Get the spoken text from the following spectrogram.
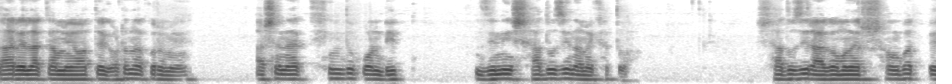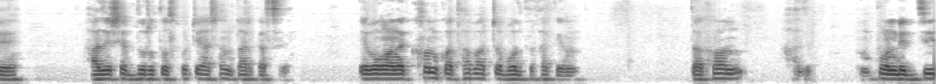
তার এলাকা মেওয়াতে ঘটনাক্রমে আসেন এক হিন্দু পণ্ডিত যিনি সাধুজি নামে খ্যাত। সাধুজির আগমনের সংবাদ পেয়ে হাজি সাহেব দ্রুত ছুটে আসেন তার কাছে এবং অনেকক্ষণ কথাবার্তা বলতে থাকেন। তখন পণ্ডিতজি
